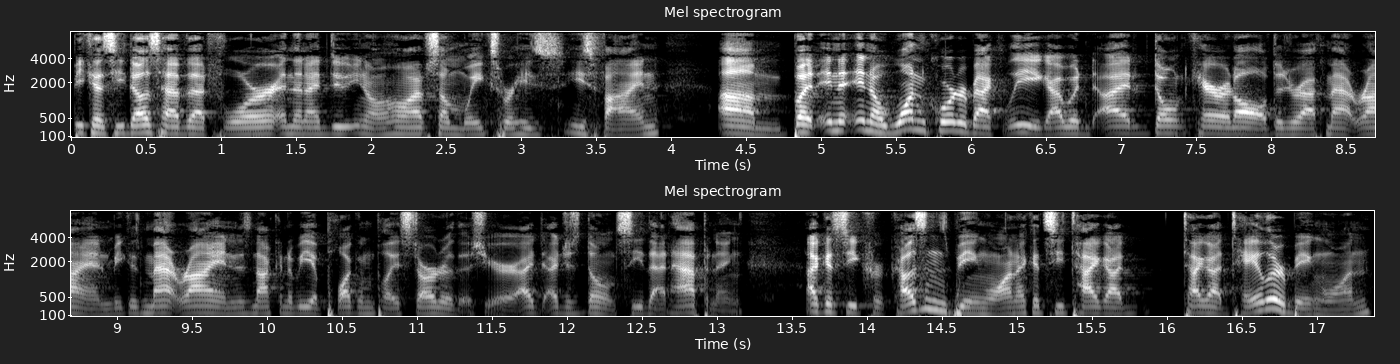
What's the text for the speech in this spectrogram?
because he does have that floor, and then I do you know he'll have some weeks where he's he's fine. Um, but in in a one quarterback league, I would I don't care at all to draft Matt Ryan because Matt Ryan is not going to be a plug and play starter this year. I I just don't see that happening. I could see Kirk Cousins being one. I could see Tyrod Tyrod Taylor being one,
